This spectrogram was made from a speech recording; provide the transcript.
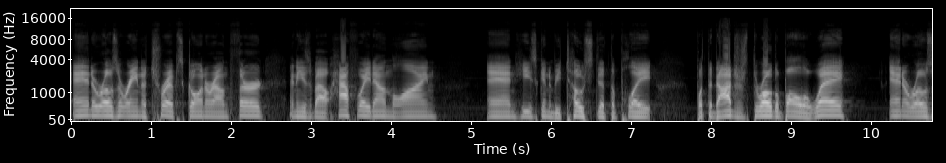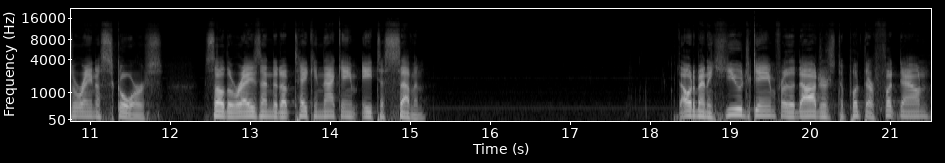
and Arozarena trips going around third, and he's about halfway down the line and he's going to be toasted at the plate. But the Dodgers throw the ball away, and Arozarena scores. So the Rays ended up taking that game eight to seven. That would have been a huge game for the Dodgers to put their foot down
